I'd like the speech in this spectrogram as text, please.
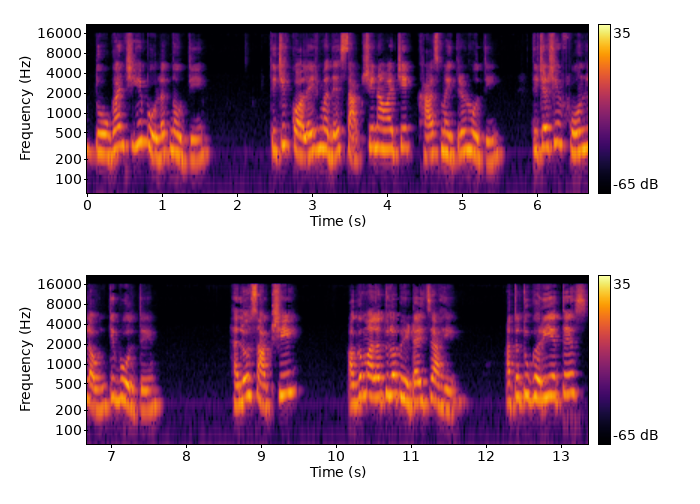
दोघांशीही बोलत नव्हती. तिची कॉलेजमध्ये साक्षी नावाची एक खास मैत्रीण होती. तिच्याशी फोन लावून ती बोलते हॅलो साक्षी? अगं मला तुला भेटायचं आहे. आता तू घरी येतेस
